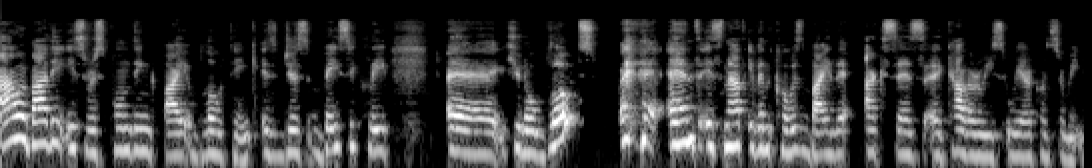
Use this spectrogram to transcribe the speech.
our body is responding by bloating. It's just basically, uh, you know, bloats and it's not even caused by the excess uh, calories we are consuming.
